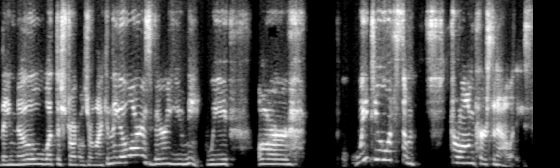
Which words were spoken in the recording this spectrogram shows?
They know what the struggles are like. And the OR is very unique. We are we deal with some strong personalities.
